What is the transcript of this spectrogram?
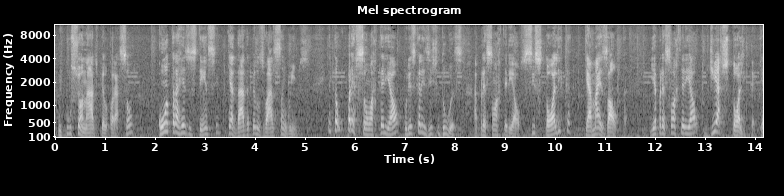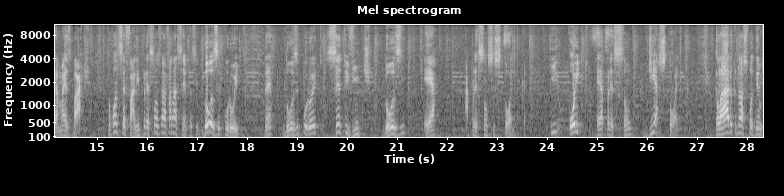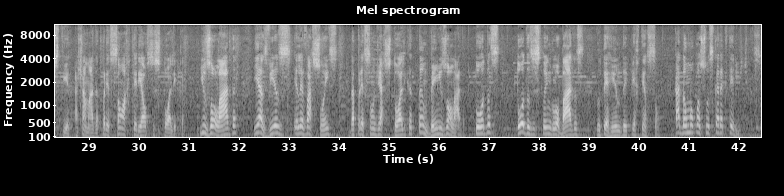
impulsionado pelo coração, contra a resistência que é dada pelos vasos sanguíneos. Então, pressão arterial, por isso que ela existe duas. A pressão arterial sistólica, que é a mais alta, e a pressão arterial diastólica, que é a mais baixa. Então, quando você fala em pressão, você vai falar sempre assim, 12 por 8, né? 12 por 8, 120. 12 é a pressão sistólica e 8 é a pressão diastólica. Claro que nós podemos ter a chamada pressão arterial sistólica isolada e às vezes elevações da pressão diastólica também isolada. Todas, todas estão englobadas no terreno da hipertensão, cada uma com as suas características.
